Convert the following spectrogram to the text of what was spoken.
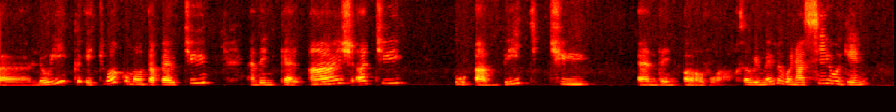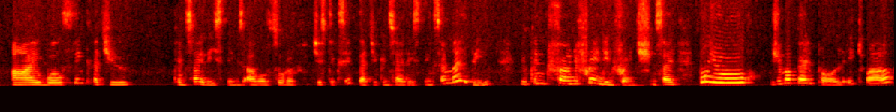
uh, Loïc. Et toi, comment t'appelles-tu? And then, quel âge as-tu? Où habites-tu? And then, au revoir. So remember, when I see you again, I will think that you can say these things. I will sort of just accept that you can say these things. So maybe you can phone a friend in French and say, Bonjour, je m'appelle Paul. Et toi?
